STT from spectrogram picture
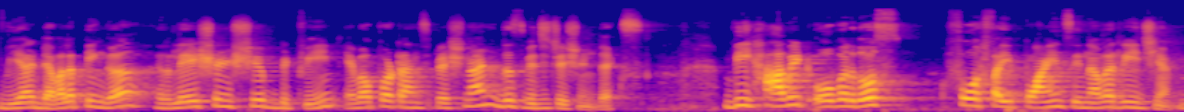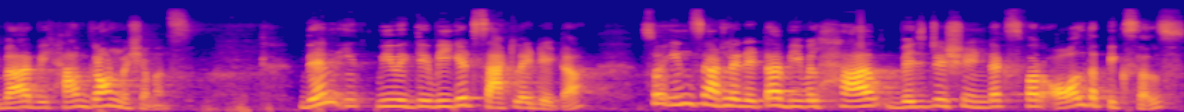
we are developing a relationship between evapotranspiration and this vegetation index. We have it over those 4 5 points in our region where we have ground measurements. Then we get, we get satellite data. So, in satellite data we will have vegetation index for all the pixels.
